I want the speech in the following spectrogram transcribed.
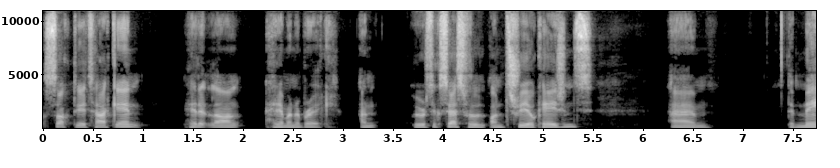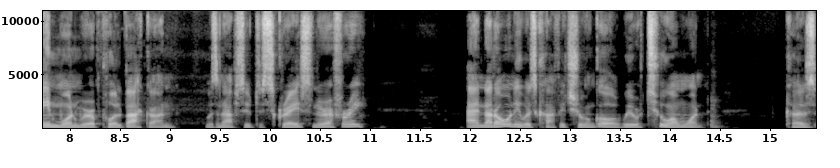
suck the attack in, hit it long, hit him on a break. And we were successful on three occasions. Um, the main one we were pulled back on was an absolute disgrace in the referee. And not only was Coffey through and goal, we were two on one because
